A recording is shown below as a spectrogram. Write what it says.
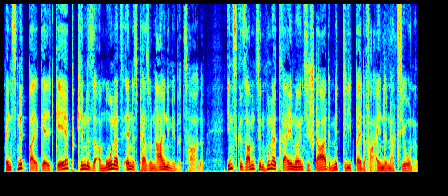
Wenn's nicht bald Geld gäbe, könnte sie am Monatsende das Personal nicht mehr bezahlen. Insgesamt sind 193 Staaten Mitglied bei der Vereinten Nationen.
